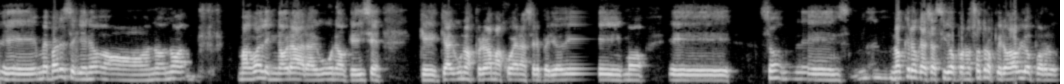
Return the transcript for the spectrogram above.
eh, me parece que no, no, no, más vale ignorar a algunos que dicen que, algunos programas juegan a hacer periodismo. Eh, eh, no creo que haya sido por nosotros, pero hablo por,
